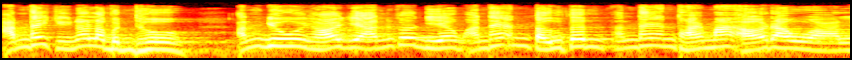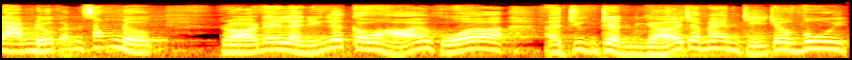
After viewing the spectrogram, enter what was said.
anh thấy chuyện đó là bình thường. Anh vui hỏi giờ anh có gì không? Anh thấy anh tự tin anh thấy anh thoải mái ở đâu à làm được anh sống được. Rồi đây là những cái câu hỏi của à, chương trình gửi cho mấy anh chị cho vui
